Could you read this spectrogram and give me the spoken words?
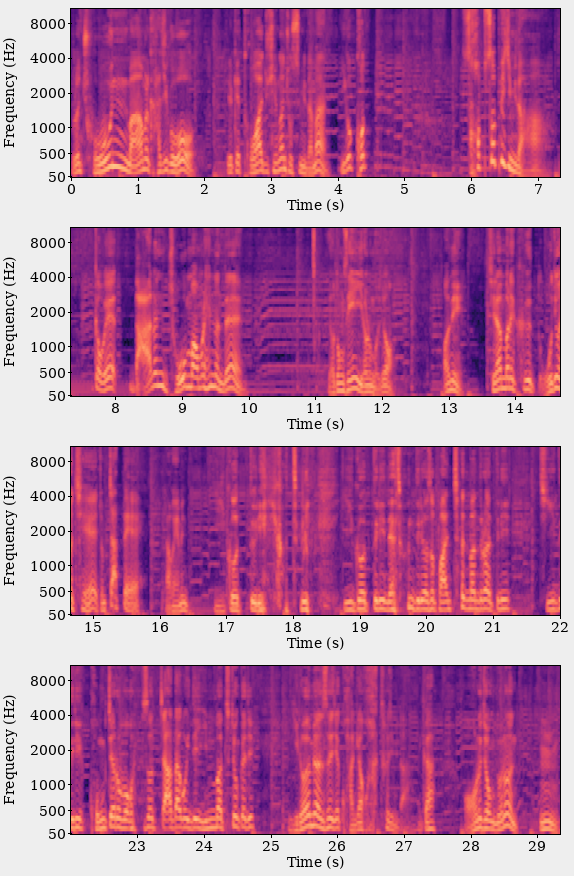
물론 좋은 마음을 가지고 이렇게 도와주시는 건 좋습니다만 이거 곧 섭섭해집니다. 그러니까 왜 나는 좋은 마음을 했는데 여동생이 이러는 거죠. 언니 지난번에 그 오징어채 좀 짰대. 라고 하면 이것들이 이것들이 이것들이 내 돈 들여서 반찬 만들어 놨더니 지들이 공짜로 먹으면서 짜다고 이제 입맛 투정까지 이러면서 이제 관계가 확 틀어집니다. 그러니까 어느 정도는 음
